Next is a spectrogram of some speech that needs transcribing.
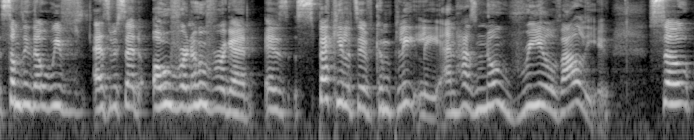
something that we've, as we said over and over again, is speculative completely and has no real value. So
